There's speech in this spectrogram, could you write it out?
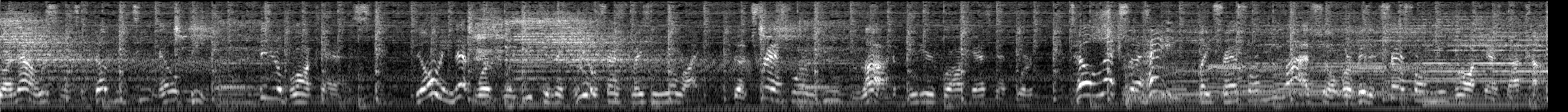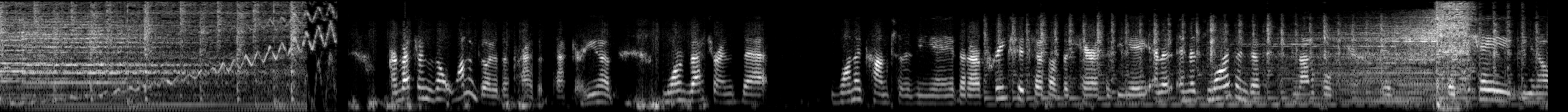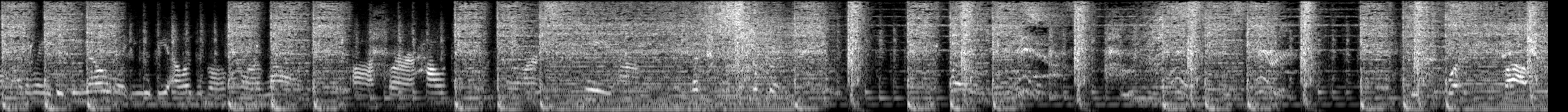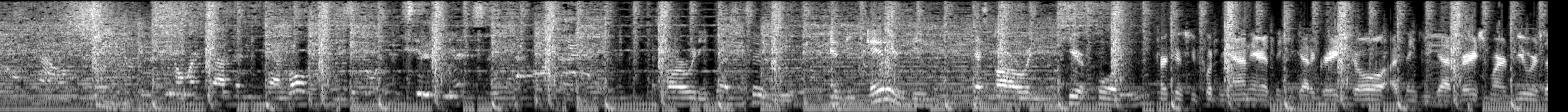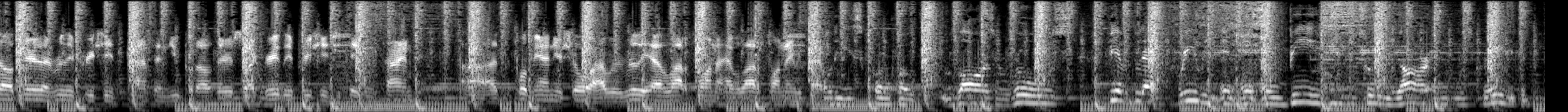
You are now listening to WTLB Digital Broadcast, the only network where you can make real transformation in your life. The Transform You Live Media Broadcast Network. Tell Alexa, hey, play Transform You Live Show or visit TransformYouBroadcast.com. Our veterans don't want to go to the private sector. You have more veterans that want to come to the VA, that are appreciative of the care at the VA, and, it, and it's more than just medical care. It's, it's hey, you know, by the way, did you know that you would be eligible for a loan, uh, for a house or hey, um, let's look at to you, and the energy that's already here for you. Marcus, you put me on here. I think you got a great show. I think you got very smart viewers out there that really appreciate the content you put out there. So I greatly appreciate you taking the time uh, to put me on your show. I would really have a lot of fun. I have a lot of fun every time. All these quote unquote laws and rules, be able to do that freely and, and, and be who you truly are and was created to be.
